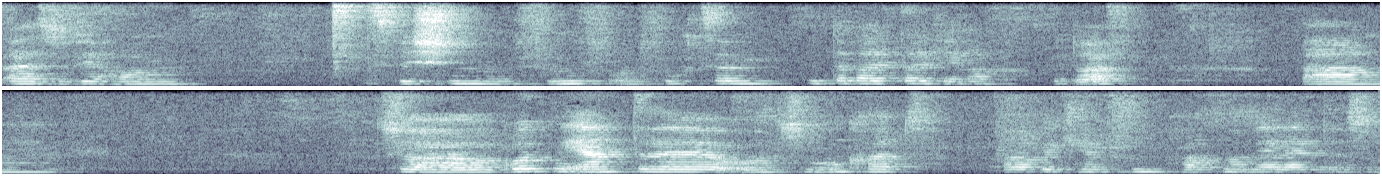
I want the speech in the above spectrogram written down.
Also wir haben zwischen 5 und 15 Mitarbeiter, je nach Bedarf. Ähm, zur Gurkenernte und zum Unkraut äh, bekämpfen braucht man mehr Leute. Also,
